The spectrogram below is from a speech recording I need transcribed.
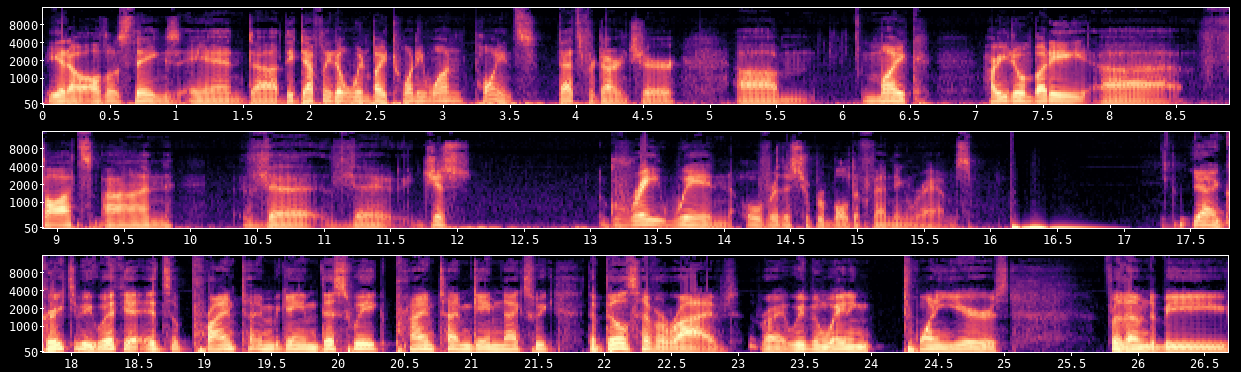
you know, all those things, and uh, they definitely don't win by 21 points. That's for darn sure. Um, Mike, how are you doing, buddy? Uh, thoughts on the the just great win over the Super Bowl defending Rams? Yeah, great to be with you. It's a primetime game this week, primetime game next week. The Bills have arrived, right? We've been waiting 20 years for them to be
